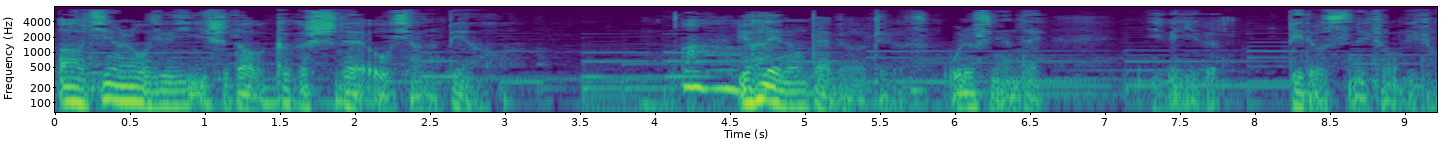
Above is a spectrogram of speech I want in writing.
哦，进而我就意识到各个时代偶像的变化。哦约翰列侬代表了这个五六十年代一个一个 Beatles 那种那种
